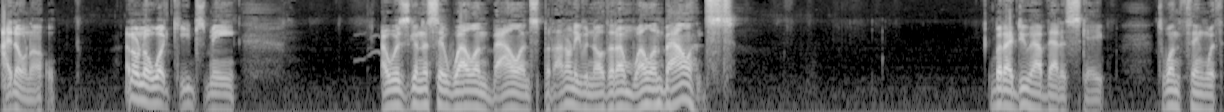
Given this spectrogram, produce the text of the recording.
I don't know. I don't know what keeps me. I was going to say well and balanced, but I don't even know that I'm well and balanced. But I do have that escape. It's one thing with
